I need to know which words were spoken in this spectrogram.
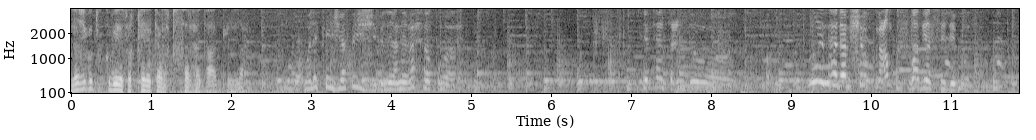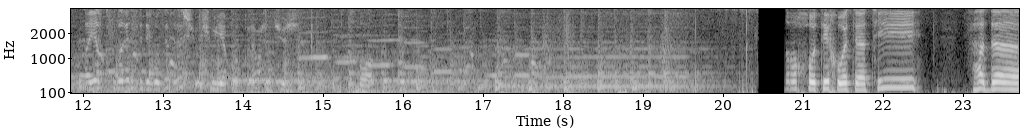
علاش قلت لك بلي توقيلا كان قصر هذا عبد الله. ولكن جا في الجبل يعني غير حيط واحد. إذا كانت عنده المهم هذا مشاوك مع القصبة ديال سيدي بوزيد. هي القصبة ديال سيدي بوزيد غير شو- شوية فوق غير واحد جوج خطوات. خوتي خواتاتي في هذا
